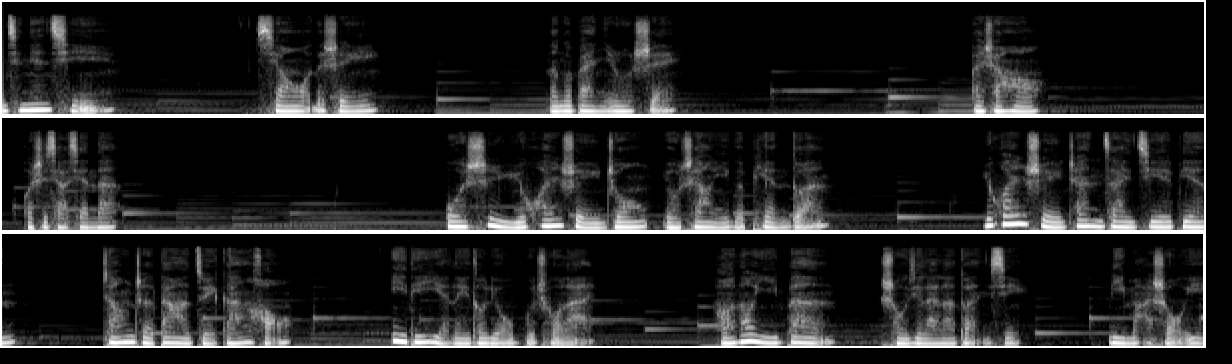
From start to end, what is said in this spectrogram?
今天起，希望我的声音能够伴你入睡。晚上好，我是小仙丹。我是余欢水中有这样一个片段：余欢水站在街边，张着大嘴干嚎，一滴眼泪都流不出来。嚎到一半，手机来了短信，立马收音。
